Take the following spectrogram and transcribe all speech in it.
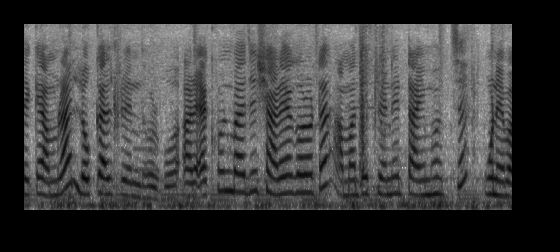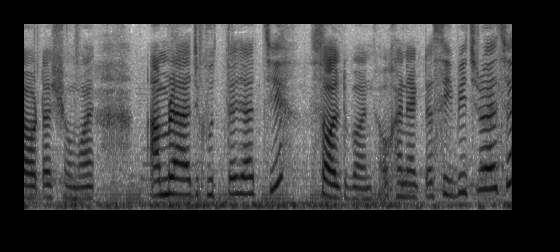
থেকে আমরা লোকাল ট্রেন ধরবো। আর এখন বাজে সাড়ে এগারোটা। আমাদের ট্রেনের টাইম হচ্ছে পৌনে বারোটার সময়। আমরা আজ ঘুরতে যাচ্ছি সল্ট বান ওখানে একটা সি বিচ রয়েছে।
